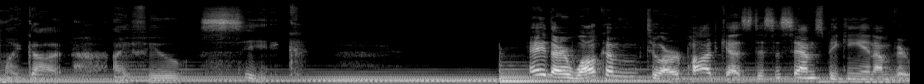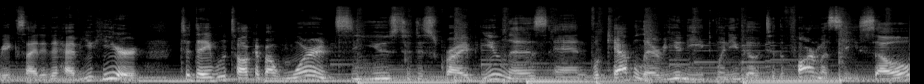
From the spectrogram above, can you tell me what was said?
my god, I feel sick. Hey there, welcome to our podcast. This is Sam speaking, and I'm very excited to have you here. Today, we'll talk about words used to describe illness and vocabulary you need when you go to the pharmacy. So,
